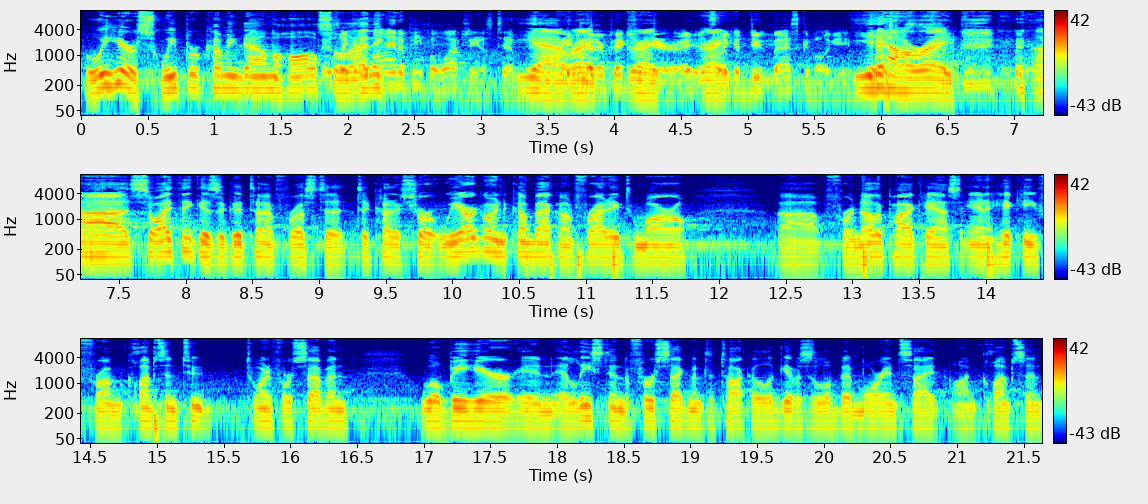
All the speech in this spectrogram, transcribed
But we hear a sweeper coming down the hall, There's so like a I think line of people watching us, Tim. Yeah, Paint a right, Better picture right, here. Right? It's right. like a Duke basketball game. Yeah, right. Uh, so I think it's a good time for us to, to cut it short. We are going to come back on Friday tomorrow uh, for another podcast. Anna Hickey from Clemson 24 7 will be here in at least in the first segment to talk. It'll give us a little bit more insight on Clemson.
